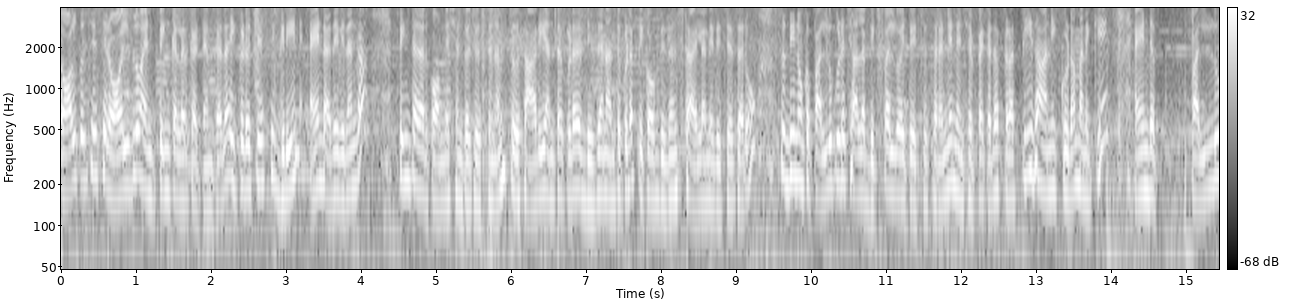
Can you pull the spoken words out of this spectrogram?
డాల్కి వచ్చేసి royal blue and pink colour కట్టాం కదా. ఇక్కడ వచ్చేసి గ్రీన్ అండ్ అదేవిధంగా పింక్ కలర్ కాంబినేషన్తో చూస్తున్నాం. సో సారీ అంతా కూడా డిజైన్ అంతా కూడా పికాక్ డిజైన్ స్టైల్ అనేది ఇచ్చేసారు సో దీని ఒక పళ్ళు కూడా చాలా బిగ్ పళ్ళు అయితే ఇచ్చేసారండి నేను చెప్పాను కదా ప్రతి దానికి కూడా మనకి అండ్ పళ్ళు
